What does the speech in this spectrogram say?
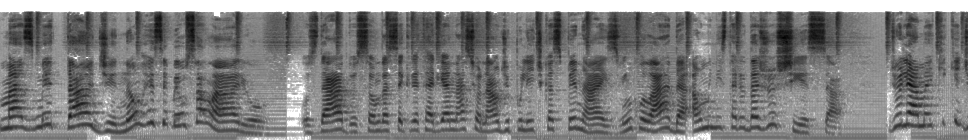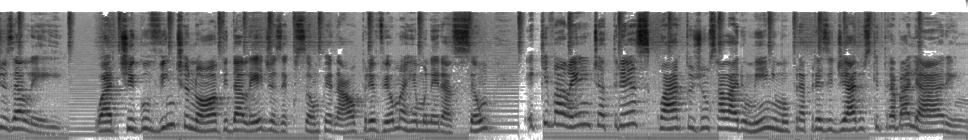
mas metade não recebeu salário. Os dados são da Secretaria Nacional de Políticas Penais, vinculada ao Ministério da Justiça. Julia, mas o que, que diz a lei? O artigo 29 da Lei de Execução Penal prevê uma remuneração equivalente a 3 quartos de um salário mínimo para presidiários que trabalharem.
